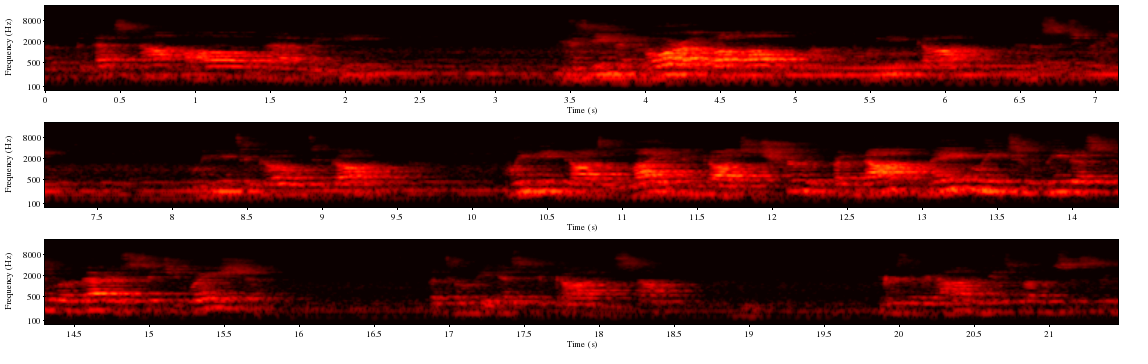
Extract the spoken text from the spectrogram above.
But, but that's not all that we need. Because even more, above all, we need God in those situations. We need to go to God. We need God's light and God's truth, but not mainly to lead us to a better situation, but to lead us to God Himself. Because the reality is, brothers and sisters,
